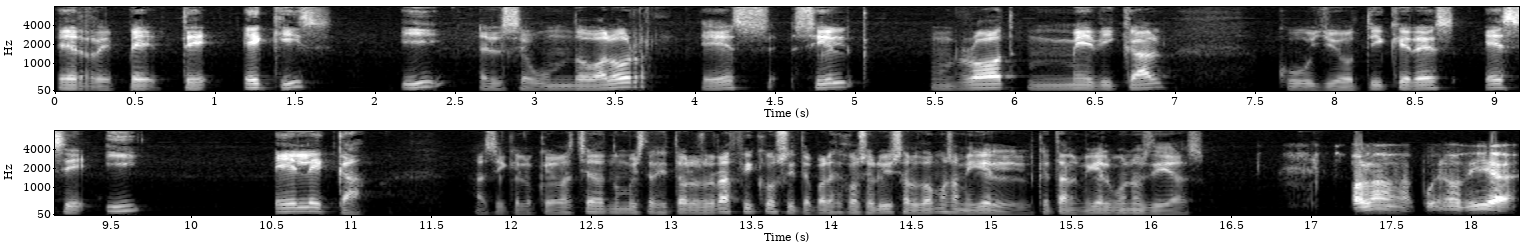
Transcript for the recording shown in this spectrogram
RPTX y el segundo valor es Silk Road Medical, cuyo ticker es SILK. Así que lo que vas echando un vistacito a los gráficos, si te parece José Luis, saludamos a Miguel. ¿Qué tal, Miguel? Buenos días. Hola, buenos días.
